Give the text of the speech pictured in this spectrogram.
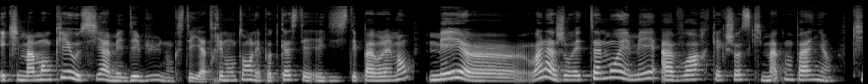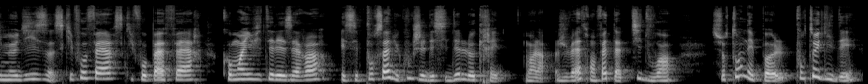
et qui m'a manqué aussi à mes débuts. Donc c'était il y a très longtemps, les podcasts n'existaient pas vraiment, mais euh, voilà, j'aurais tellement aimé avoir quelque chose qui m'accompagne, qui me dise ce qu'il faut faire, ce qu'il faut pas faire, comment éviter les erreurs et c'est pour ça du coup que j'ai décidé de le créer. Voilà, je vais être en fait ta petite voix sur ton épaule pour te guider.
